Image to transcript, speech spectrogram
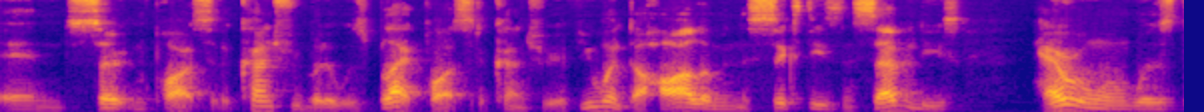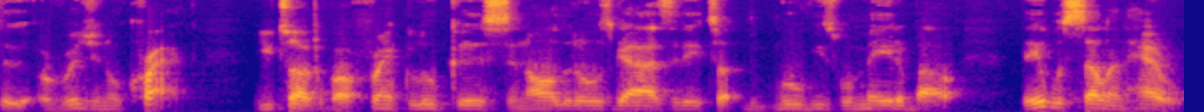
in certain parts of the country, but it was black parts of the country. If you went to Harlem in the 60s and 70s, heroin was the original crack. You talk about Frank Lucas and all of those guys that they talk, the movies were made about, they were selling heroin.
